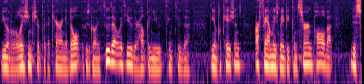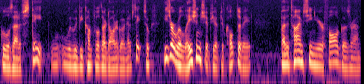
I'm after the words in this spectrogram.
You have a relationship with a caring adult who's going through that with you. They're helping you think through the, the implications. Our families may be concerned, Paul, about this school is out of state. W- would we be comfortable with our daughter going out of state? So these are relationships you have to cultivate. By the time senior year fall goes around,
